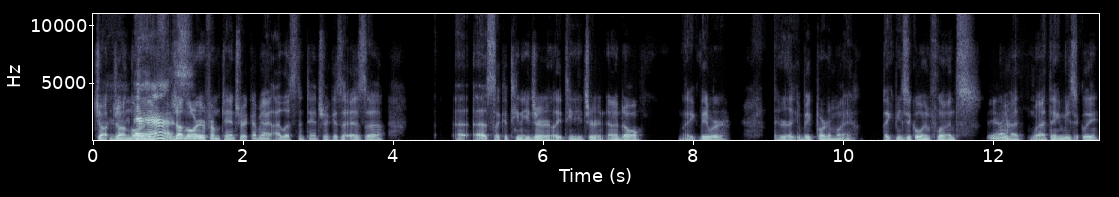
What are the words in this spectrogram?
John John Laurie John Laurie from Tantric. I mean, I, I listened to Tantric as a as a as like a teenager, late teenager, an adult, like they were, they were like a big part of my like musical influence. Yeah, what I, what I think musically,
